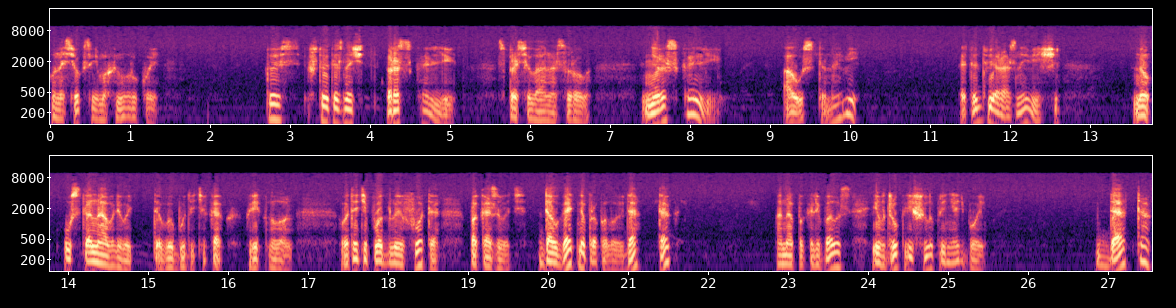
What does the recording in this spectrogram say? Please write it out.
Он осекся и махнул рукой. То есть, что это значит «раскали»? Спросила она сурово. Не раскали, а установи. Это две разные вещи. Но устанавливать-то вы будете как? Крикнул он. Вот эти подлые фото показывать, долгать напропалую, да? Так? Она поколебалась и вдруг решила принять бой. «Да так,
